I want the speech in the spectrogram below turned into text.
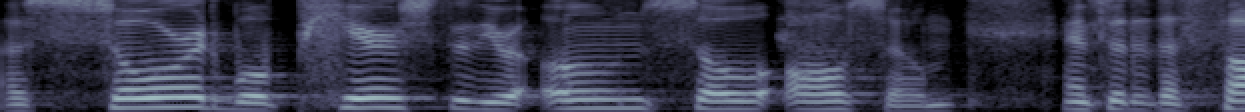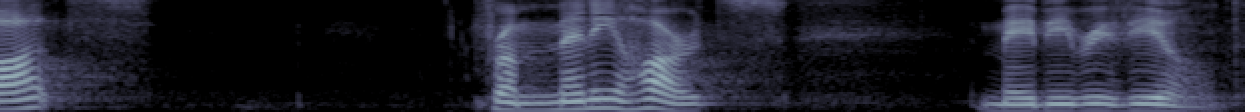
a sword will pierce through your own soul also, and so that the thoughts from many hearts may be revealed.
